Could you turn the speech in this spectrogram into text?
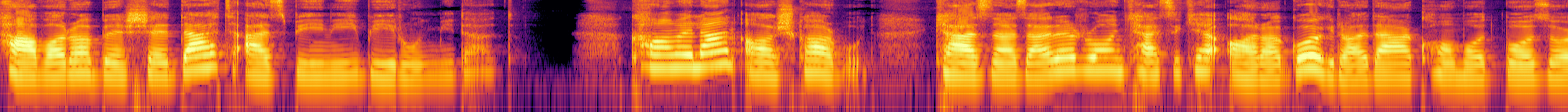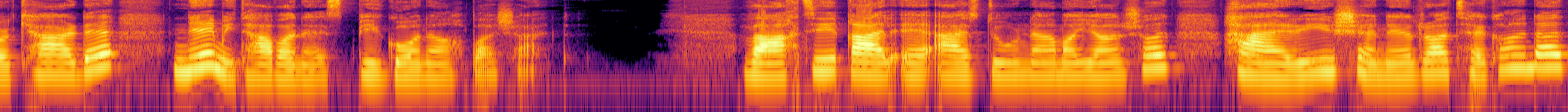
هوا را به شدت از بینی بیرون می‌داد. کاملا آشکار بود که از نظر رون کسی که آراگوگ را در کمد بزرگ کرده نمی‌توانست بیگناه باشد. وقتی قلعه از دور نمایان شد هری شنل را تکان داد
